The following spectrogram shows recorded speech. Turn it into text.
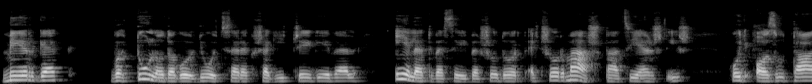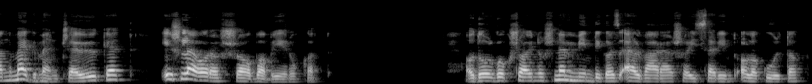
Mérgek vagy túladagolt gyógyszerek segítségével életveszélybe sodort egy sor más pácienst is, hogy azután megmentse őket és learassa a babérokat. A dolgok sajnos nem mindig az elvárásai szerint alakultak,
